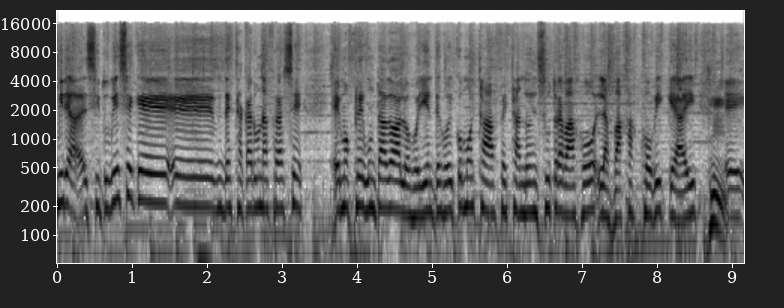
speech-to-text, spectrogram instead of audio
Mira, si tuviese que eh, destacar una frase, hemos preguntado a los oyentes hoy cómo está afectando en su trabajo las bajas COVID que hay, Hmm. eh,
